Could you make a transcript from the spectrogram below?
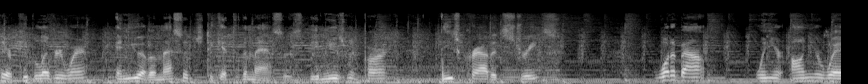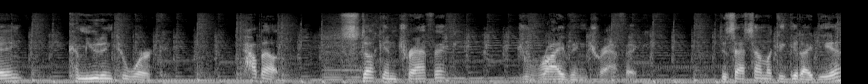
There are people everywhere, and you have a message to get to the masses. The amusement park, these crowded streets. What about when you're on your way commuting to work? How about stuck in traffic, driving traffic? Does that sound like a good idea?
